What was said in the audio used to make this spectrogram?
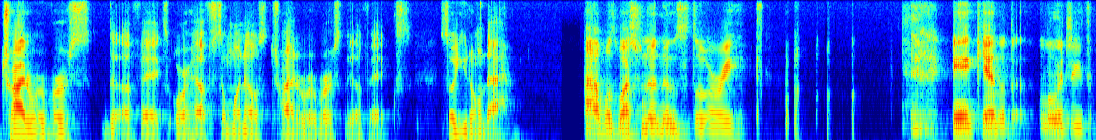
try to reverse the effects or help someone else try to reverse the effects so you don't die. I was watching a news story in Canada. Lord Jesus.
